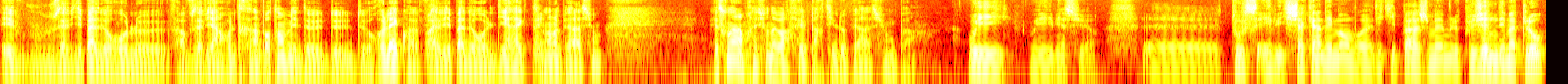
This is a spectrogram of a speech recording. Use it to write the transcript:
et vous aviez pas de rôle, euh, enfin vous aviez un rôle très important mais de, de, relais quoi, vous n'aviez pas de rôle direct dans l'opération. Est-ce qu'on a l'impression d'avoir fait partie de l'opération ou pas? Oui, oui, bien sûr. Euh, tous et chacun des membres d'équipage, même le plus jeune des matelots.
